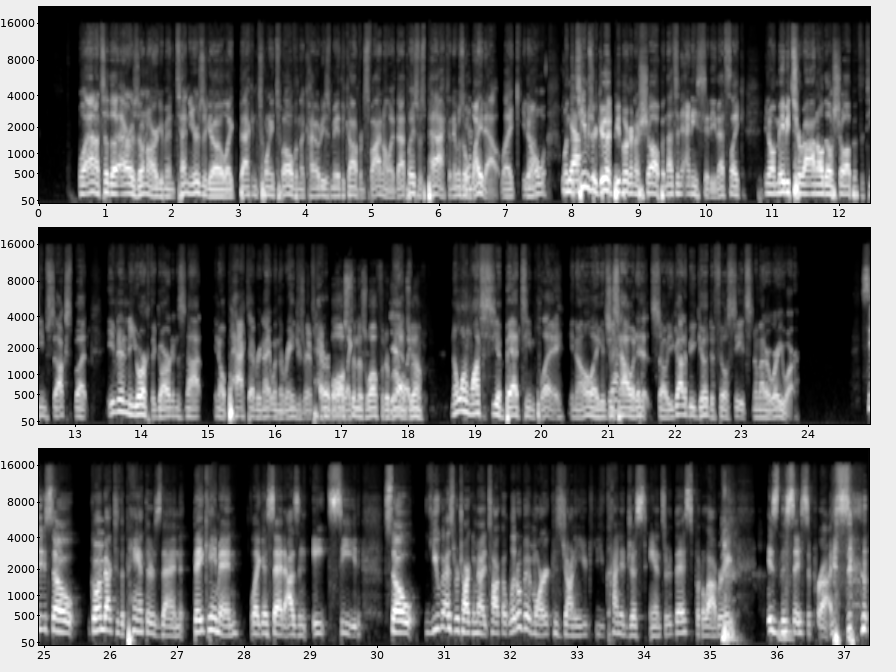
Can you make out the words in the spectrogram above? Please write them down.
Well, Anna, to the Arizona argument, 10 years ago, like back in 2012, when the Coyotes made the conference final, like that place was packed and it was a Yeah. whiteout. Like, you Yeah. know, when Yeah. the teams are good, people are going to show up, and that's in any city. That's like, you know, maybe Toronto, they'll show up if the team sucks, but even in New York, the Garden's not, you know, packed every night when the Rangers are And, and terrible. Like, Boston as well for the Yeah, Bruins. like- yeah. no one wants to see a bad team play, you know, like it's just Yeah. how it is. So you got to be good to fill seats no matter where you are. See, so going back to the Panthers, then they came in, like I said, as an eight seed. So you guys were talking about it. talk a little bit more because Johnny, you you kind of just answered this, but elaborate. Is this a surprise?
